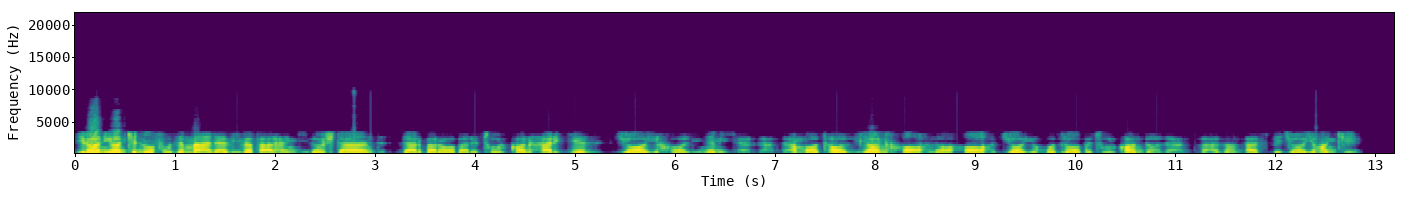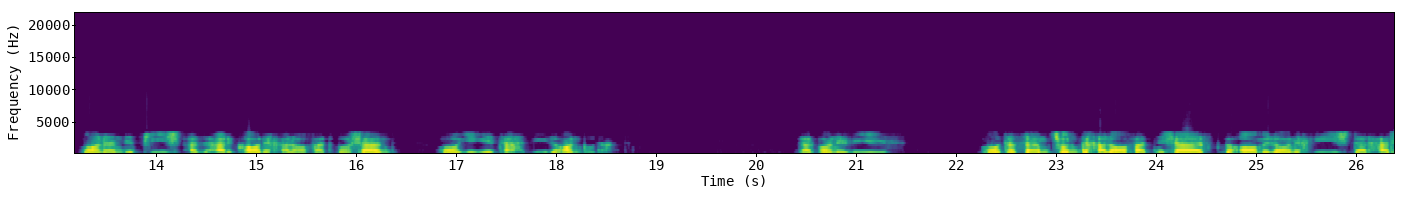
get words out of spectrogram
ایرانیان که نفوذ معنوی و فرهنگی داشتند در برابر ترکان هرگز جای خالی نمی کردند اما تازیان خواه ناخواه جای خود را به ترکان دادند و از آن پس به جای آنکه مانند پیش از ارکان خلافت باشند مایه تهدید آن بودند. در پانویس معتصم چون به خلافت نشست به عاملان خیش در هر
